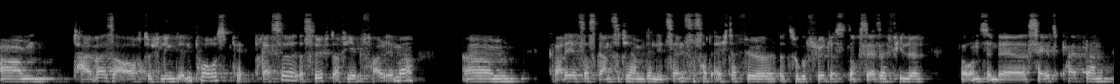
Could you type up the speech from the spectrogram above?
Ähm, teilweise auch durch LinkedIn-Posts, Presse. Das hilft auf jeden Fall immer. Ähm, gerade jetzt das ganze Thema mit den Lizenzen, das hat echt dafür, dazu geführt, dass noch sehr, sehr viele bei uns in der Sales-Pipeline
